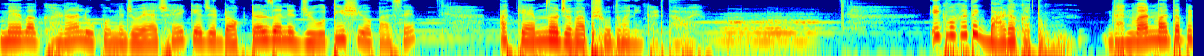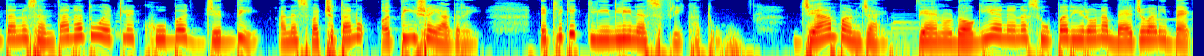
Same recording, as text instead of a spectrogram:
મેં એવા ઘણા લોકોને જોયા છે કે જે ડૉક્ટર્સ અને જ્યોતિષીઓ પાસે આ કેમનો જવાબ શોધવા નીકળતા હોય. એક વખત એક બાળક હતું. ધનવાન માતા પિતાનું સંતાન હતું એટલે ખૂબ જ જિદ્દી અને સ્વચ્છતાનું અતિશય આગ્રહી. એટલે કે ક્લીનલીનેસ ફ્રીક હતું. જ્યાં પણ જાય, ત્યાં એનું ડોગી અને એના સુપર હીરોના બેજવાળી બેગ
